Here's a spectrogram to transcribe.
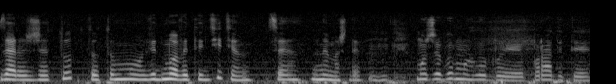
Зараз вже тут, то тому відмовити дітям це неможливо. Мгм. Може, ви могли би порадити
